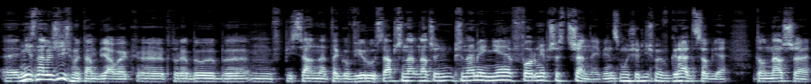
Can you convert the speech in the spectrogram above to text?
E, Nie znaleźliśmy tam białek, e, które byłyby mm, wpisane tego wirusa, przyna znaczy przynajmniej nie w formie przestrzennej, więc musieliśmy wgrać sobie to nasze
